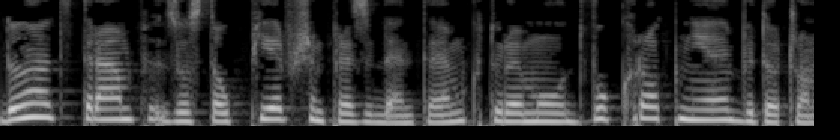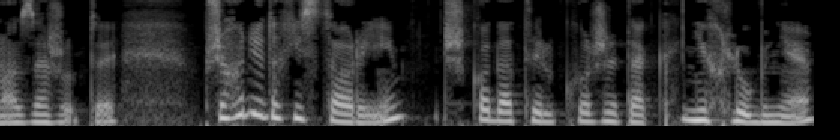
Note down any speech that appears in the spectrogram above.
Donald Trump został pierwszym prezydentem, któremu dwukrotnie wytoczono zarzuty. Przechodzi do historii, szkoda tylko, że tak niechlubnie.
